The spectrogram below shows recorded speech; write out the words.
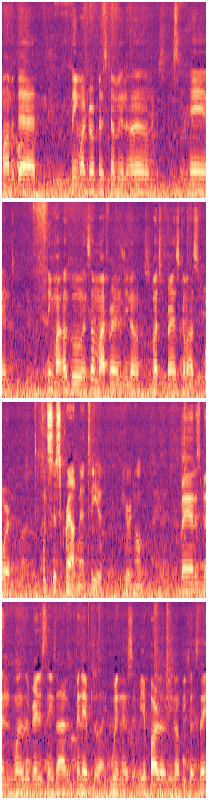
mom and dad. I think my girlfriend's coming, um, and I think my uncle and some of my friends. You know, just a bunch of friends come out to support. What's this crowd meant to you here at home? Man, it's been one of the greatest things I've been able to like witness and be a part of. You know, because they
